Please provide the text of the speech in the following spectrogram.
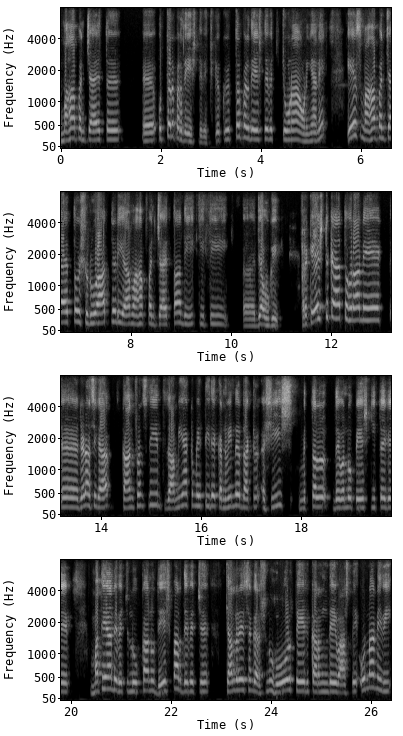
ਮਹਾ ਪੰਚਾਇਤ ਉੱਤਰ ਪ੍ਰਦੇਸ਼ ਦੇ ਵਿੱਚ, ਕਿਉਂਕਿ ਉੱਤਰ ਪ੍ਰਦੇਸ਼ ਦੇ ਵਿੱਚ ਚੋਣਾਂ ਆਉਣੀਆਂ ਨੇ। ਇਸ ਮਹਾ ਪੰਚਾਇਤ ਤੋਂ ਸ਼ੁਰੂਆਤ ਜਿਹੜੀ ਆ ਮਹਾ ਪੰਚਾਇਤਾਂ ਦੀ ਕੀਤੀ ਜਾਊਗੀ। ਰਕੇਸ਼ ਟਕੈਤ ਹੋਰਾਂ ਨੇ ਜਿਹੜਾ ਸੀਗਾ ਕਾਨਫਰੰਸ ਦੀ ਇੰਤਜ਼ਾਮੀਆ ਕਮੇਟੀ ਦੇ ਕਨਵੀਨਰ ਡਾਕਟਰ ਅਸ਼ੀਸ਼ ਮਿੱਤਲ ਦੇ ਵੱਲੋਂ ਪੇਸ਼ ਕੀਤੇ ਗਏ ਮਤਿਆਂ ਦੇ ਵਿੱਚ ਲੋਕਾਂ ਨੂੰ ਦੇਸ਼ ਭਰ ਦੇ ਵਿੱਚ ਚੱਲ ਰਹੇ ਸੰਘਰਸ਼ ਨੂੰ ਹੋਰ ਤੇਜ਼ ਕਰਨ ਦੇ ਵਾਸਤੇ ਉਹਨਾਂ ਨੇ ਵੀ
